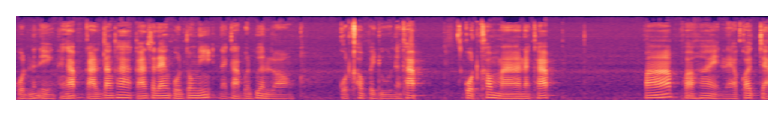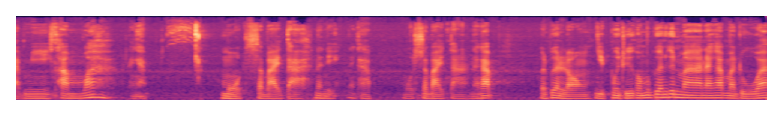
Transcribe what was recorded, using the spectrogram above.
ผลนั่นเองนะครับ การตั้งค่าการแสดงผลตรงนี้นะครับ เพื่อนๆลองกดเข้าไปดูนะครับ กดเข้ามานะครับปั๊บพอให้แล้วก็จะมีคำว่านะครับโหมดสบายตานั่นเองนะครับโหมดสบายตานะครับ เพื่อนๆลองหยิบมือถือของเพื่อนๆขึ้นมานะครับ มาดูว่า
